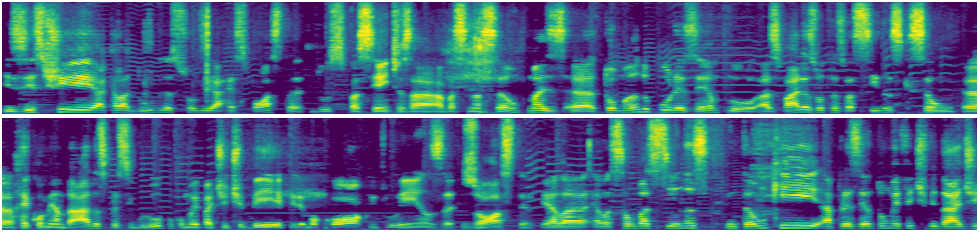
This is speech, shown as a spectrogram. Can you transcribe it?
Existe aquela dúvida sobre a resposta dos pacientes à, à vacinação, mas uh, tomando por exemplo as várias outras vacinas que são uh, recomendadas para esse grupo, como hepatite B, pneumococo, influenza, zoster, ela, elas são vacinas então que apresentam uma efetividade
